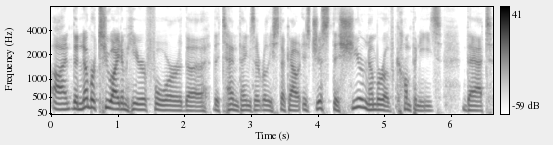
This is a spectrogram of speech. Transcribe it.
Uh, the number two item here for the the 10 things that really stuck out is just the sheer number of companies that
